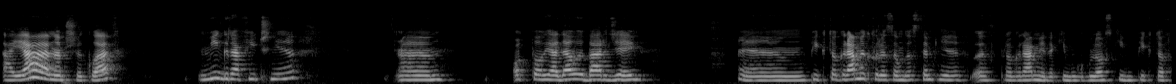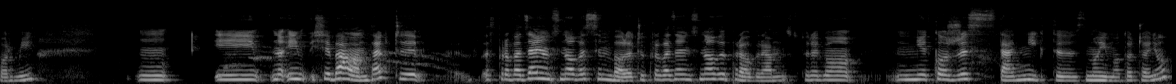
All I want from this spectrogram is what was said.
A ja na przykład mi graficznie odpowiadały bardziej piktogramy, które są dostępne w, w programie takim googlowskim Pictoformi. Mm, I, no i się bałam, tak? Czy wprowadzając nowe symbole, czy wprowadzając nowy program, z którego nie korzysta nikt z moim otoczeniu,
